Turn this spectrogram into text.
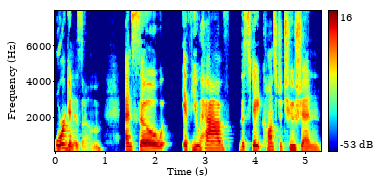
organism. And so if you have the state constitution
